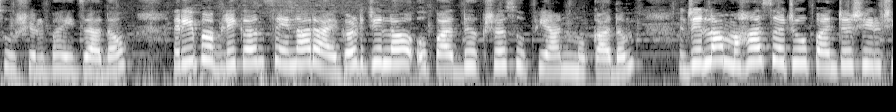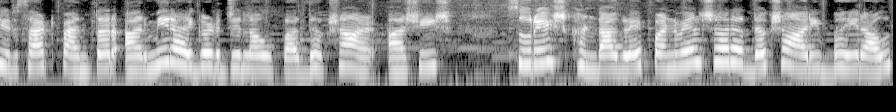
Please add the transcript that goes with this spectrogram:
सुशीलभाई जाधव रिपब्लिकन सेना रायगड जिल्हा उपाध्यक्ष सुफियान मुकादम जिल्हा महासचिव पंचशील शिरसाट पॅन्थर आर्मी रायगड जिल्हा उपाध्यक्ष आ- आशिष सुरेश खंडागळे पनवेल शहर अध्यक्ष आरिफभाई राऊत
